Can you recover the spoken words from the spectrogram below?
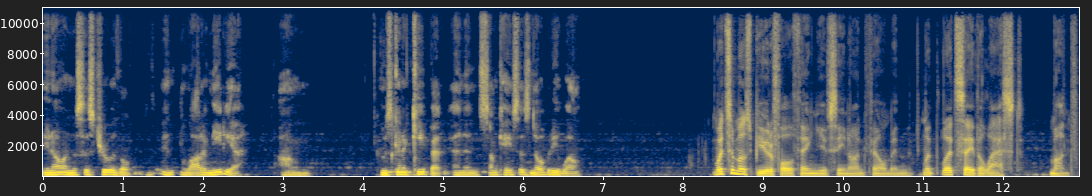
you know, and this is true with a, a lot of media. Um, who's going to keep it? And in some cases, nobody will. What's the most beautiful thing you've seen on film in, let, let's say, the last month?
